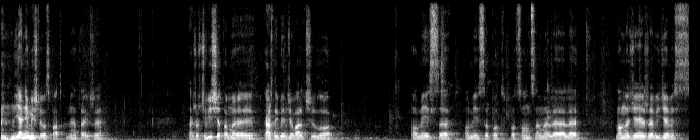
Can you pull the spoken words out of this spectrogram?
Ja nie myślę o spadku, nie? Także, także oczywiście tam e, każdy będzie walczył o, o miejsce, o miejsce pod, pod słońcem, ale, ale mam nadzieję, że wyjdziemy z,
